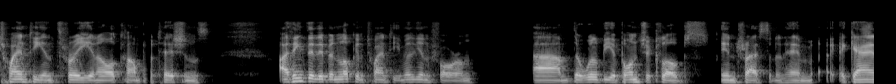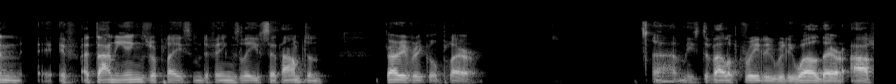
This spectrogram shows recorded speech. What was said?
20 and 3 in all competitions. I think that they've been looking 20 million for him. Um, there will be a bunch of clubs interested in him. Again, if a Danny Ings replacement, if Ings leaves Southampton, very, very good player. Um, he's developed really, really well there at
